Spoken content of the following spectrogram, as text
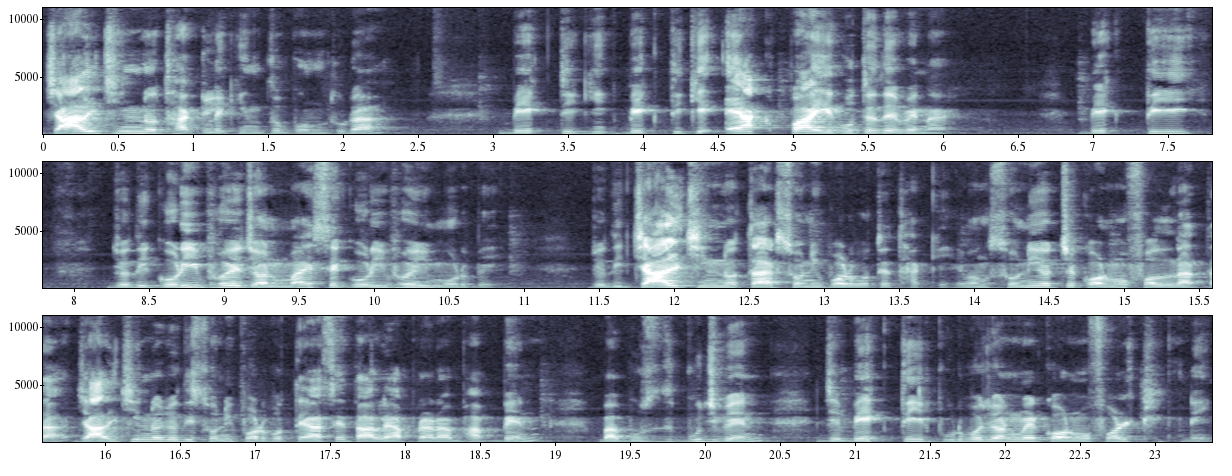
জাল চিহ্ন থাকলে কিন্তু বন্ধুরা, ব্যক্তি ব্যক্তিকে এক পা এগোতে দেবে না। ব্যক্তি যদি গরিব হয়ে জন্মায়, সে গরিব হয়েই মরবে। যদি জাল চিহ্ন তার শনি পর্বতে থাকে এবং শনি হচ্ছে কর্মফলদাতা জাল চিহ্ন যদি শনি পর্বতে আসে, তাহলে আপনারা ভাববেন বা বুঝ- বুঝবেন যে ব্যক্তির পূর্বজন্মের কর্মফল ঠিক নেই।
